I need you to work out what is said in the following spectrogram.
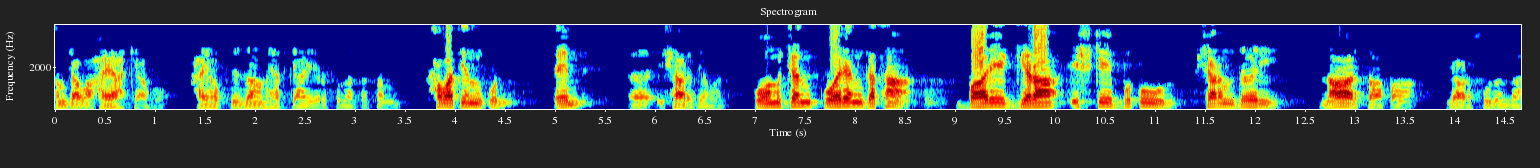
سمجھاوان حیا کیا گو حیاہک نظام ہیت کیا ہے رسول اللہ اللہ علیہ وسلم خواتین کن ایم اشارہ دیوان قوم چن کورین گسان بارے گرا عشق بطول شرم داری نار ژاپان یا رسول اللہ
